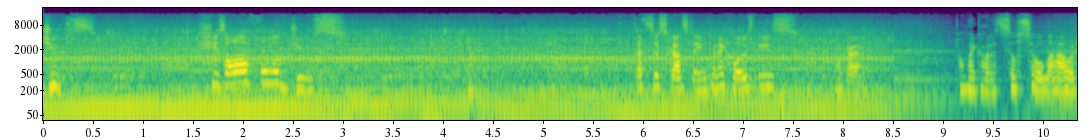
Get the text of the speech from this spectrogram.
Juice. She's all full of juice. That's disgusting. Can I close these? Okay. Oh my god, it's still so loud.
